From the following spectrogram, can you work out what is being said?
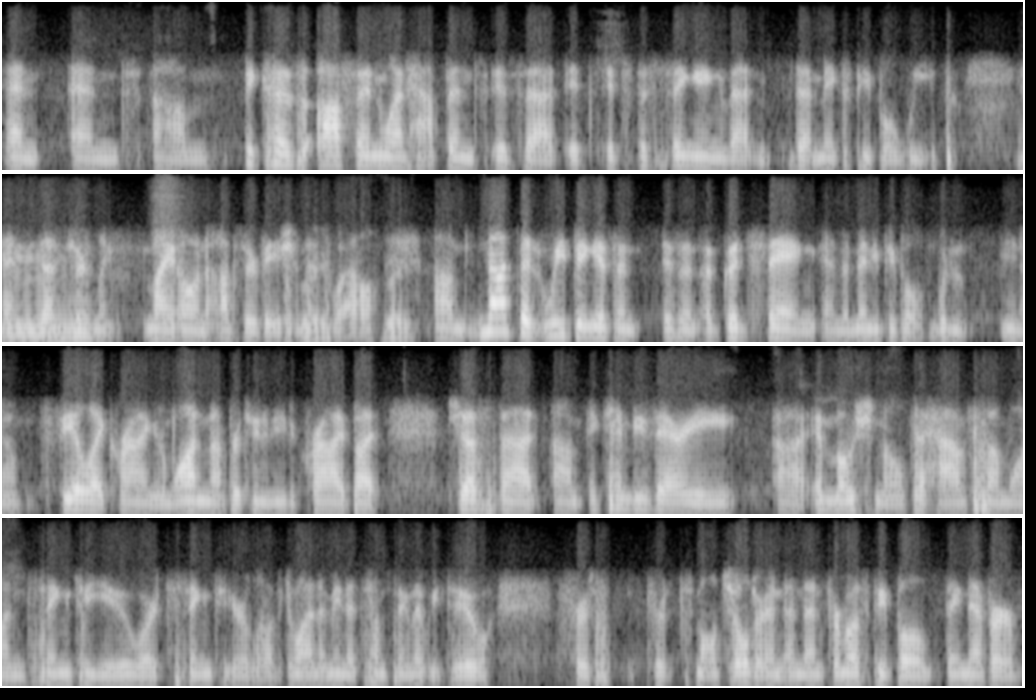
and and um, because often what happens is that it's it's the singing that that makes people weep, and mm. that's certainly my own observation right, as well. Right. Um, not that weeping isn't isn't a good thing, and that many people wouldn't you know feel like crying and want an opportunity to cry, but just that um, it can be very uh, emotional to have someone sing to you or to sing to your loved one. I mean, it's something that we do for for small children, and then for most people, they never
